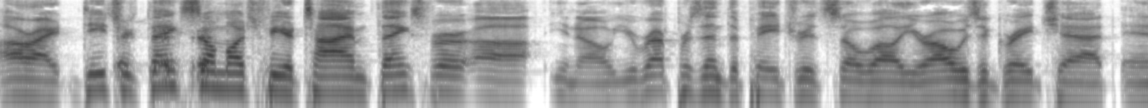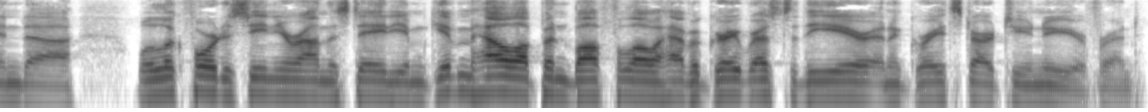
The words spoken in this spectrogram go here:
All right, Deatrich, thanks so much for your time. Thanks for uh, you know, you represent the Patriots so well. You're always a great chat, and uh, we'll look forward to seeing you around the stadium. Give them hell up in Buffalo. Have a great rest of the year and a great start to your new year, friend.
